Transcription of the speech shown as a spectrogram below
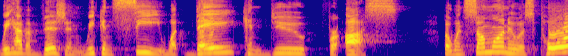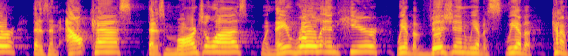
we have a vision, we can see what they can do for us. But when someone who is poor, that is an outcast, that is marginalized, when they roll in here, we have a vision, we have a, we have a kind of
